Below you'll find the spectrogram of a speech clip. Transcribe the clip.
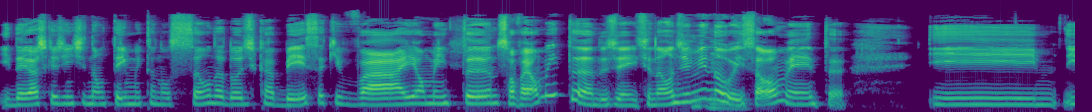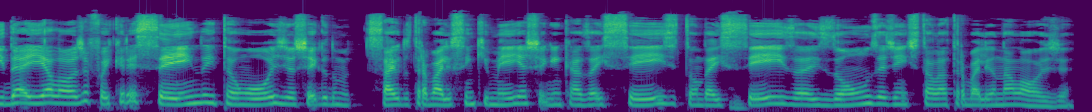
E daí eu acho que a gente não tem muita noção da dor de cabeça que vai aumentando, só vai aumentando, gente, não diminui, uhum. só aumenta. E, e daí a loja foi crescendo, então hoje eu chego do, saio do trabalho 5 e meia, chego em casa às 6, então das 6 uhum. às 11 a gente está lá trabalhando na loja.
